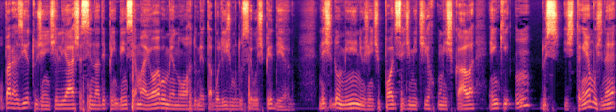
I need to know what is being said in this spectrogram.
O parasito, gente, ele acha-se na dependência maior ou menor do metabolismo do seu hospedeiro. Neste domínio, gente, pode-se admitir uma escala em que um dos extremos né,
